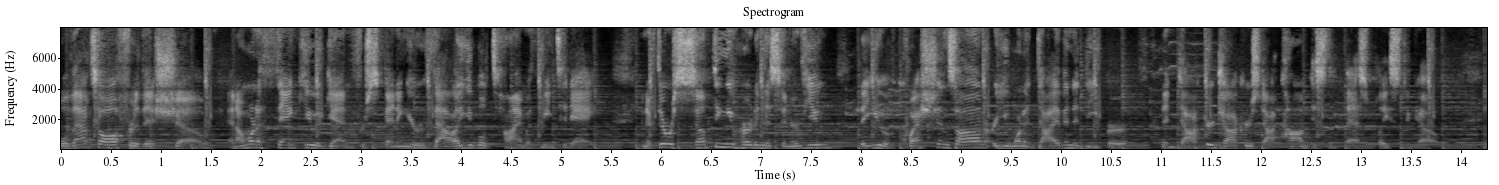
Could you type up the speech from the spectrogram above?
Well, that's all for this show. And I want to thank you again for spending your valuable time with me today. And if there was something you heard in this interview that you have questions on or you want to dive into deeper, then drjockers.com is the best place to go.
